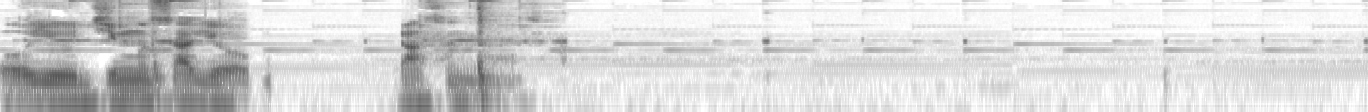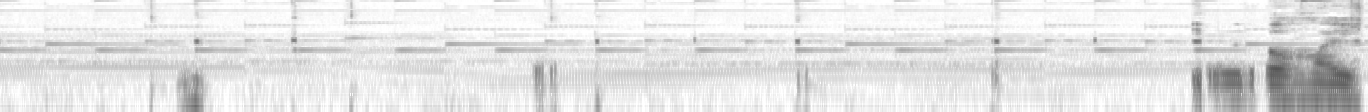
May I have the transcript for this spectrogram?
そういう事務作業出すんじゃないですか。有料配信。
